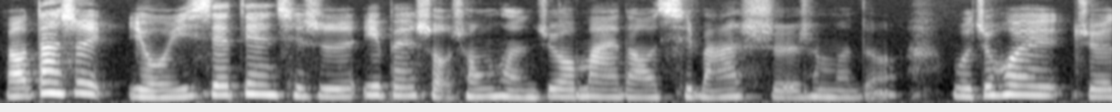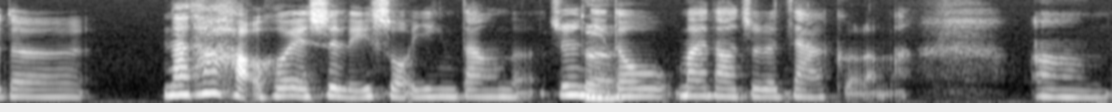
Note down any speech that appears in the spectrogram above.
然后，但是有一些店其实一杯手冲可能就要卖到七八十什么的，我就会觉得，那它好喝也是理所应当的，就是你都卖到这个价格了嘛。嗯，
